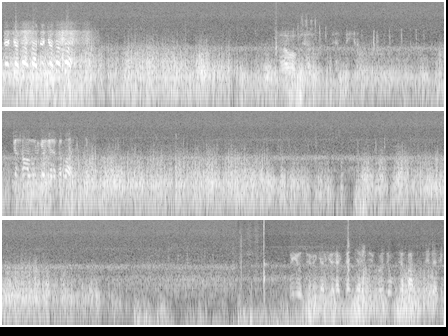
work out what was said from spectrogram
Ateş yatarsa ateş yatarsa. Bravo. Gel sana doğru gel yere kapat. Geliyor sürü geliyor hekten geçti. Gördün mü Sefa? Ne dedin?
